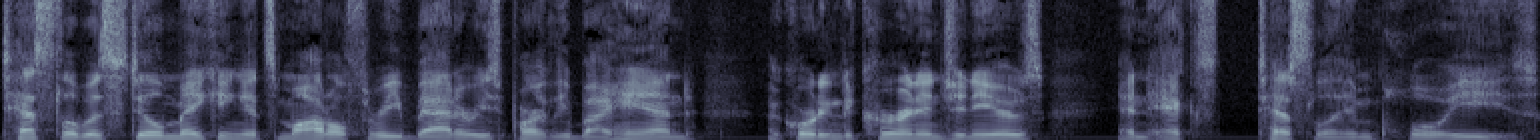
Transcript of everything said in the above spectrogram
Tesla was still making its Model 3 batteries partly by hand, according to current engineers and ex-Tesla employees.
